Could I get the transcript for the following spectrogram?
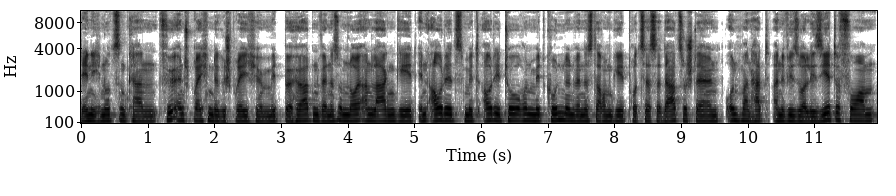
den ich nutzen kann für entsprechende Gespräche mit Behörden, wenn es um Neuanlagen geht, in Audits mit Auditoren, mit Kunden, wenn es darum geht, Prozesse darzustellen und man hat eine visualisierte Form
